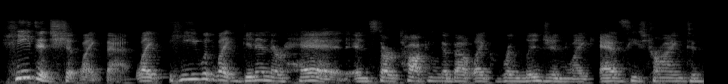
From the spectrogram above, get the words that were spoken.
he did shit like that. Like he would like get in their head and start talking about like religion, like as he's trying to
